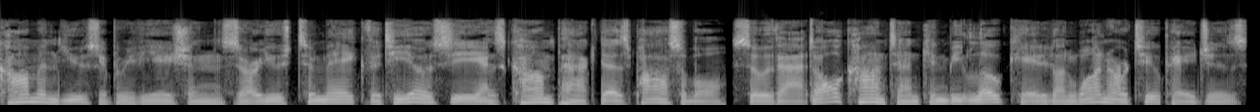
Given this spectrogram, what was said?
Common use abbreviations are used to make the TOC as compact as possible so that all content can be located on one or two pages.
